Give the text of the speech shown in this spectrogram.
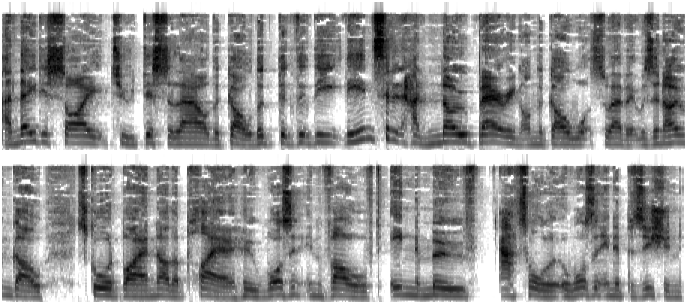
and they decide to disallow the goal. The, the, the, the incident had no bearing on the goal whatsoever. It was an own goal scored by another player who wasn't involved in the move at all. It wasn't in a position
